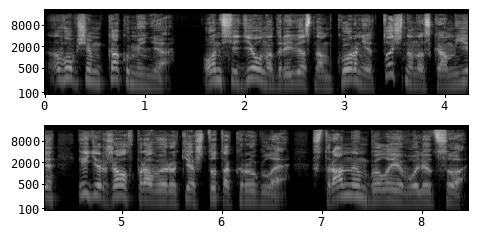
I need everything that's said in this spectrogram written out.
В общем, как у меня. Он сидел на древесном корне, точно на скамье, и держал в правой руке что-то круглое. Странным было его лицо.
